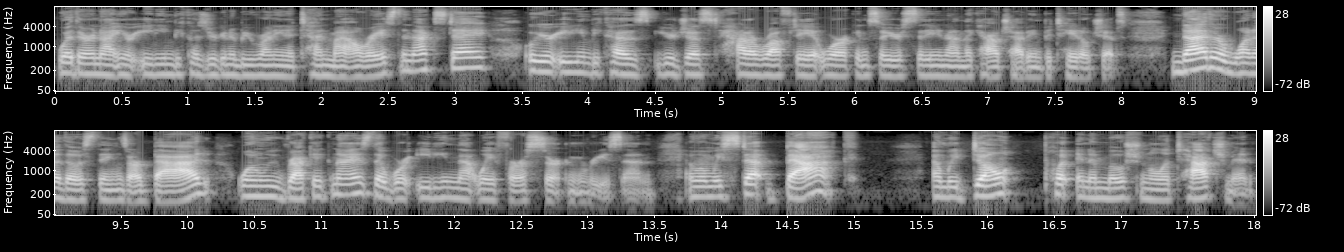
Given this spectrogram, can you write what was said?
whether or not you're eating because you're going to be running a 10 mile race the next day, or you're eating because you're just had a rough day at work and so you're sitting on the couch having potato chips. Neither one of those things are bad when we recognize that we're eating that way for a certain reason. And when we step back and we don't put an emotional attachment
